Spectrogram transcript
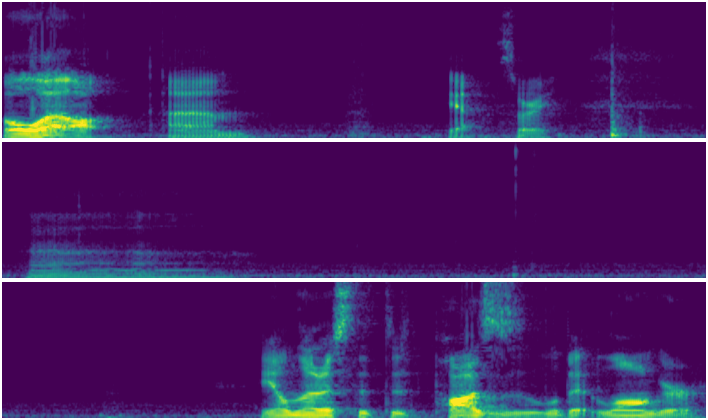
Oh, well, um, yeah, sorry. Uh, you'll notice that the pause is a little bit longer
